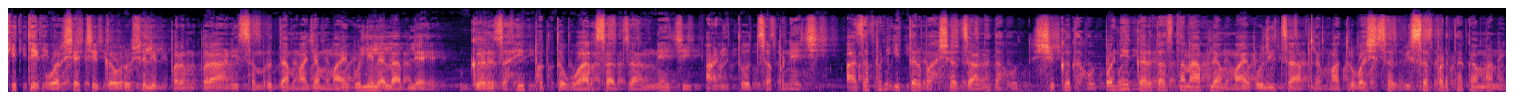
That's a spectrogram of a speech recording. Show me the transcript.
कित्येक वर्षाची गौरवशाली परंपरा आणि समृद्ध माझ्या मायबोलीला लाभली आहे. गरज आहे फक्त वारसा जाणण्याची आणि तो जपण्याची. आज आपण इतर भाषा जाणत आहोत शिकत आहोत पण हे करत असताना आपल्या मायबोलीचा आपल्या मातृभाषेचा विसर पडता कामा नये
